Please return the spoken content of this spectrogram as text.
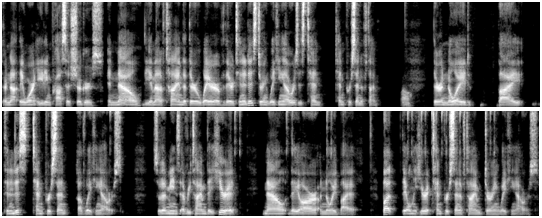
They're not, they weren't eating processed sugars. And now the amount of time that they're aware of their tinnitus during waking hours is 10, 10% of time. Wow. They're annoyed by tinnitus 10% of waking hours. So that means every time they hear it, now they are annoyed by it. But they only hear it 10% of time during waking hours.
